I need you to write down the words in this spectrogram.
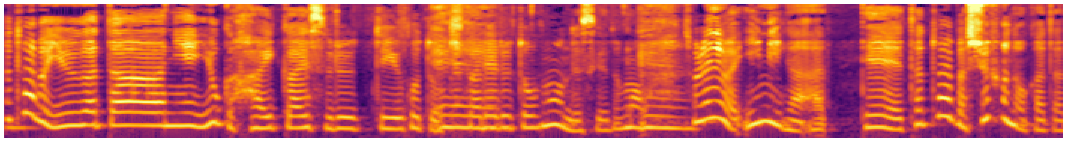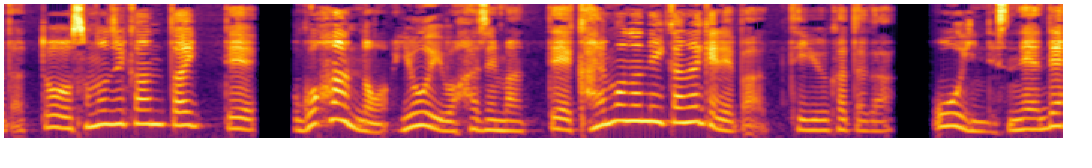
例えば夕方によく徘徊するっていうことを聞かれると思うんですけども、えー、それには意味があって、例えば主婦の方だと、その時間帯ってご飯の用意を始まって買い物に行かなければっていう方が多いんですね。で、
